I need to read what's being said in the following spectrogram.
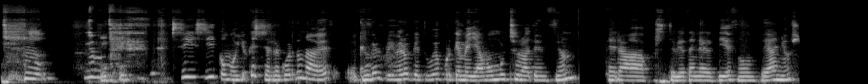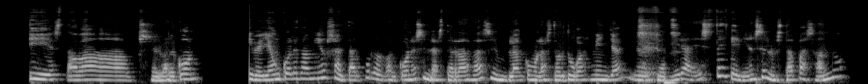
Sí, sí, como yo que sé, recuerdo una vez, creo que el primero que tuve porque me llamó mucho la atención, era, pues debía tener 10 o 11 años, y estaba pues, en el balcón, y veía a un colega mío saltar por los balcones en las terrazas, en plan como las tortugas ninja, y decía, mira, este, qué bien se lo está pasando.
